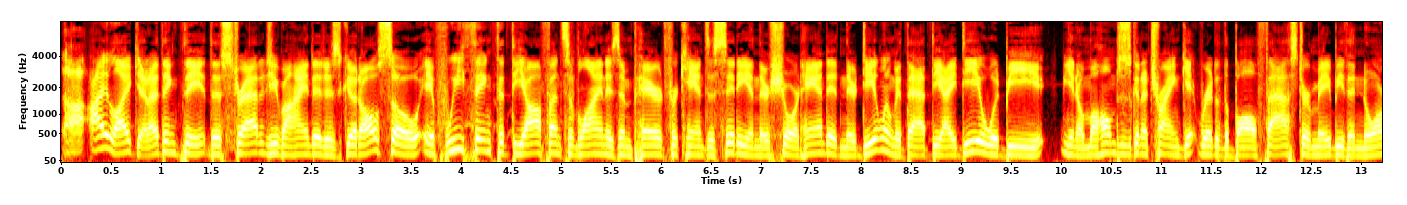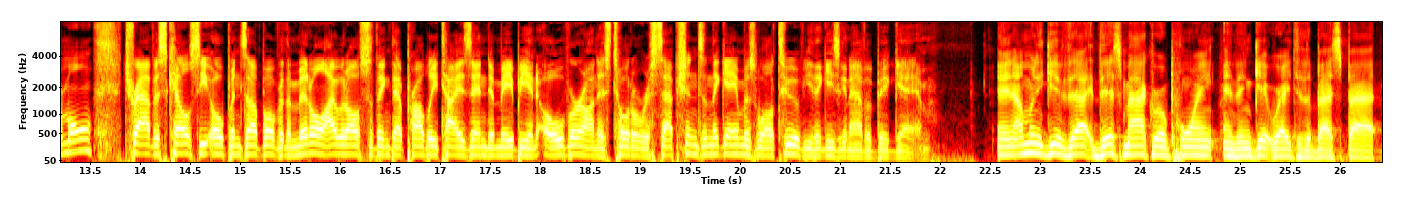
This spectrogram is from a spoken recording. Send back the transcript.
Uh, I like it. I think the, the strategy behind it is good. Also, if we think that the offensive line is impaired for Kansas City and they're shorthanded and they're dealing with that, the idea would be, you know, Mahomes is going to try and get rid of the ball faster maybe than normal. Travis Kelce opens up over the middle. I would also think that probably ties into maybe an over on his total receptions in the game as well, too, if you think he's going to have a big game. And I'm going to give that this macro point and then get right to the best bet.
